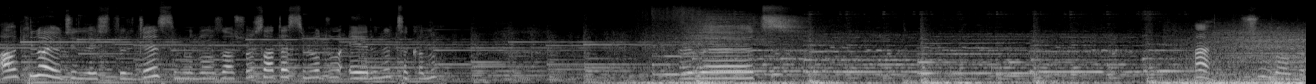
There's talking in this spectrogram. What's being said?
Ankilo evcilleştireceğiz Simrodon'dan sonra. Zaten Simrodon'un eğrini takalım. Evet. Ha, şimdi oldu.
